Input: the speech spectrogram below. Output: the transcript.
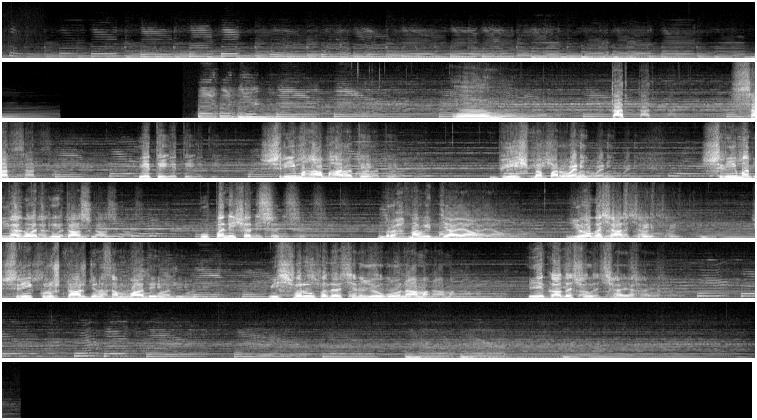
ఓం తత్ సత్ ఇతి. శ్రీమహాభారతే భీష్మ పర్వణి श्रीमद् भगवत गीतासु उपनिषत्सु ब्रह्म विद्यायां योगशास्त्रे श्रीकृष्णार्जुन संवादे विश्वरूप दर्शन योगो नाम एकादशोऽध्यायः।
